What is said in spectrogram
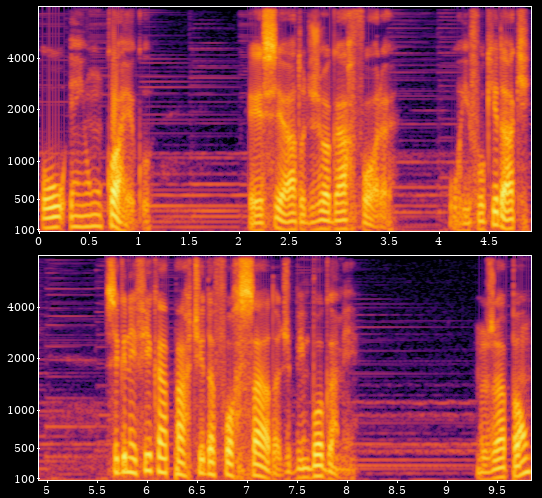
ou em um córrego. Esse ato de jogar fora o Hifukidaki significa a partida forçada de Bimbogami. No Japão,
